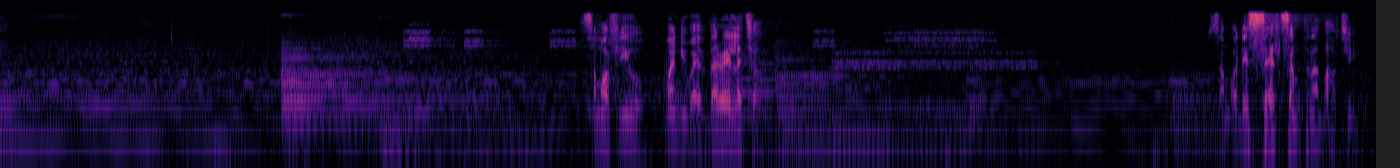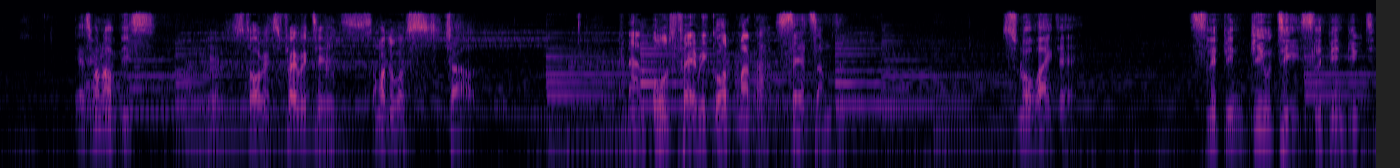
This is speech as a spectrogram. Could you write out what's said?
Some of you, when you were very little, somebody said something about you. There's one of these stories, fairy tales. Somebody was a child, and an old fairy godmother said something. Snow White hair, sleeping beauty, sleeping beauty.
